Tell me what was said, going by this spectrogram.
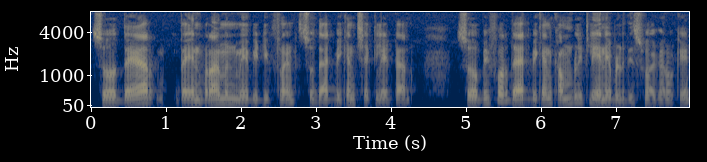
So there the environment may be different, so that we can check later. So before that, we can completely enable this Swagger, okay?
